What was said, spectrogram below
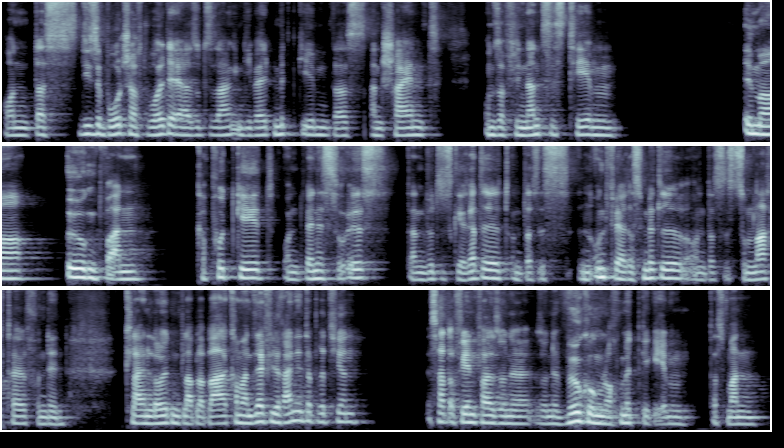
Und das, diese Botschaft wollte er sozusagen in die Welt mitgeben, dass anscheinend unser Finanzsystem immer irgendwann kaputt geht. Und wenn es so ist, dann wird es gerettet und das ist ein unfaires Mittel und das ist zum Nachteil von den kleinen Leuten, bla bla bla. Kann man sehr viel reininterpretieren. Es hat auf jeden Fall so eine, so eine Wirkung noch mitgegeben, dass man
